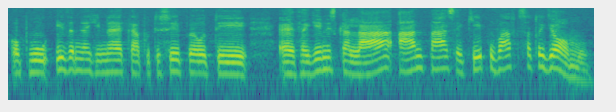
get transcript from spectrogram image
όπου είδε μια γυναίκα που της είπε ότι ε, θα γίνεις καλά αν πας εκεί που βάφτισα το γιο μου.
